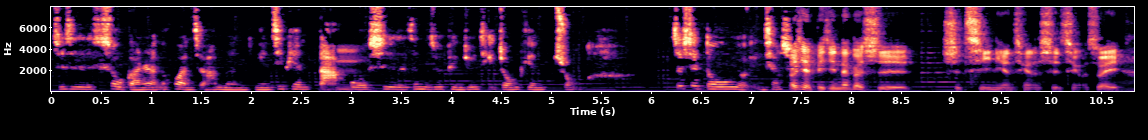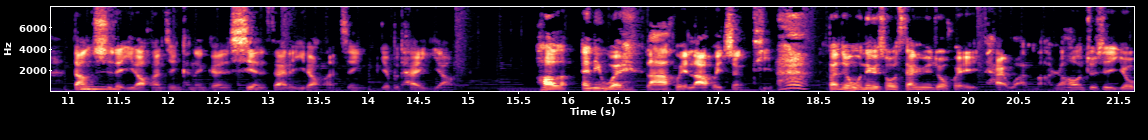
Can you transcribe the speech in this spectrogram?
就是受感染的患者，他们年纪偏大，嗯、或是真的就是平均体重偏重。这些都有影响，而且毕竟那个是十七年前的事情了，所以当时的医疗环境可能跟现在的医疗环境也不太一样。好了，Anyway，拉回拉回正题，反正我那个时候三月就回台湾嘛，然后就是有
